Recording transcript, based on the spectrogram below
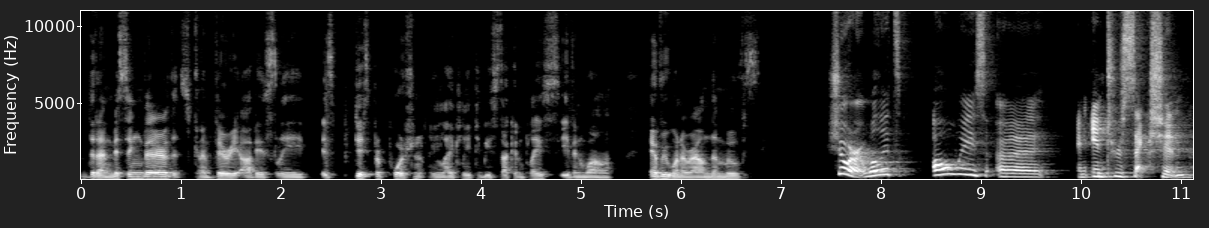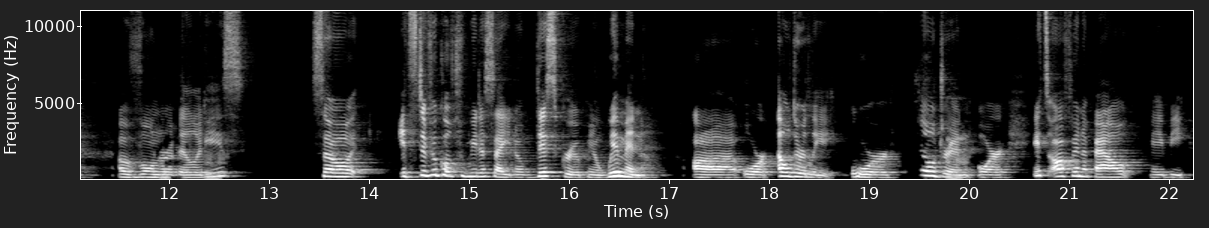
that I'm missing there that's kind of very obviously is disproportionately likely to be stuck in place, even while everyone around them moves? Sure. Well, it's always a, uh, an intersection of vulnerabilities. Mm-hmm. So it's difficult for me to say, you know, this group, you know, women uh, or elderly or children, mm-hmm. or it's often about maybe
